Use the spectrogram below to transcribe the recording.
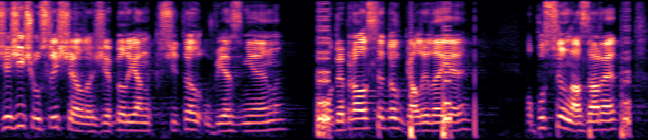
Když Ježíš uslyšel, že byl Jan Křtitel uvězněn, odebral se do Galileje, opustil Nazaret,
